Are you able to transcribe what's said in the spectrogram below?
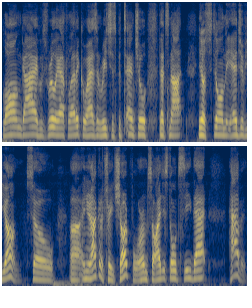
long guy who's really athletic, who hasn't reached his potential. That's not, you know, still on the edge of young. So, uh, and you're not going to trade Sharpe for him. So I just don't see that happen.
